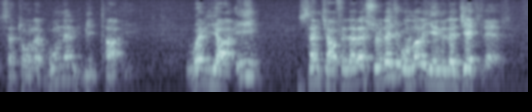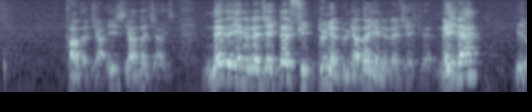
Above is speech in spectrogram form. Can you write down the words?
Setuğlebune bitta'i. vel ya'i sen kafirlere söyle ki onlar yenilecekler Ta da caiz ya da caiz. Nerede yenilecekler? Fid dünya, dünyada yenilecekler. Neyle? Bil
